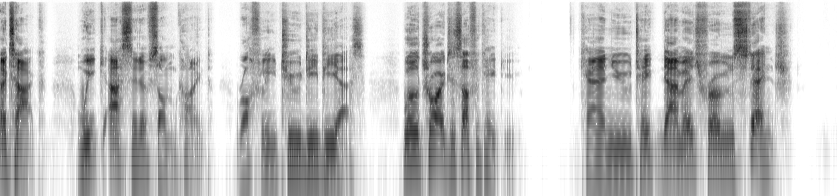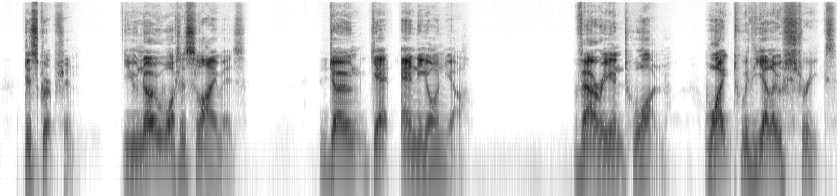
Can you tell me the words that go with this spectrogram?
Attack. Weak acid of some kind, roughly 2 DPS. Will try to suffocate you. Can you take damage from stench? Description. You know what a slime is. Don't get any on ya. Variant 1. White with yellow streaks.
